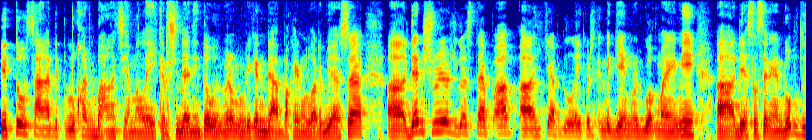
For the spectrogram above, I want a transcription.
itu sangat diperlukan banget sih sama Lakers dan itu benar-benar memberikan dampak yang luar biasa. Uh, Dan Schroeder juga step up, uh, he kept the Lakers in the game menurut gue kemarin ini uh, dia selesai dengan 27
